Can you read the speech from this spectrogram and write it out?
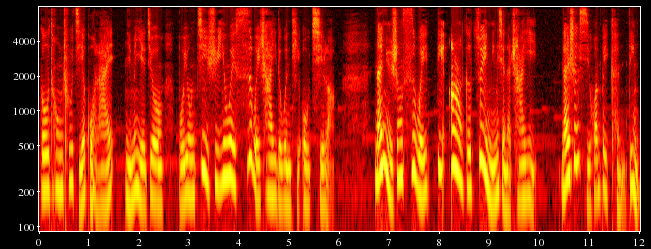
沟通出结果来，你们也就不用继续因为思维差异的问题怄气了。男女生思维第二个最明显的差异，男生喜欢被肯定，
